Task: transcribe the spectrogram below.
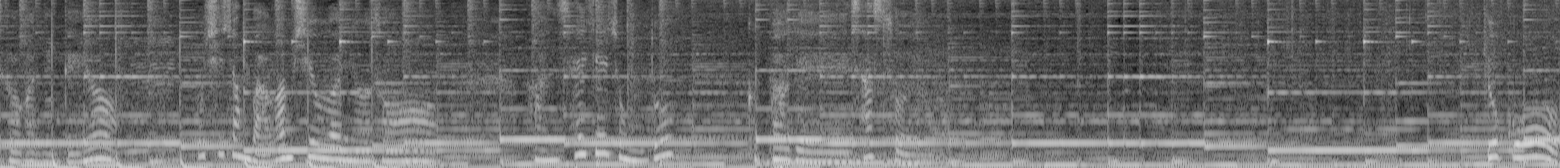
들어갔는데요. 꽃시장 마감 시간이어서 한 3개 정도 급하게 샀어요. 요거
